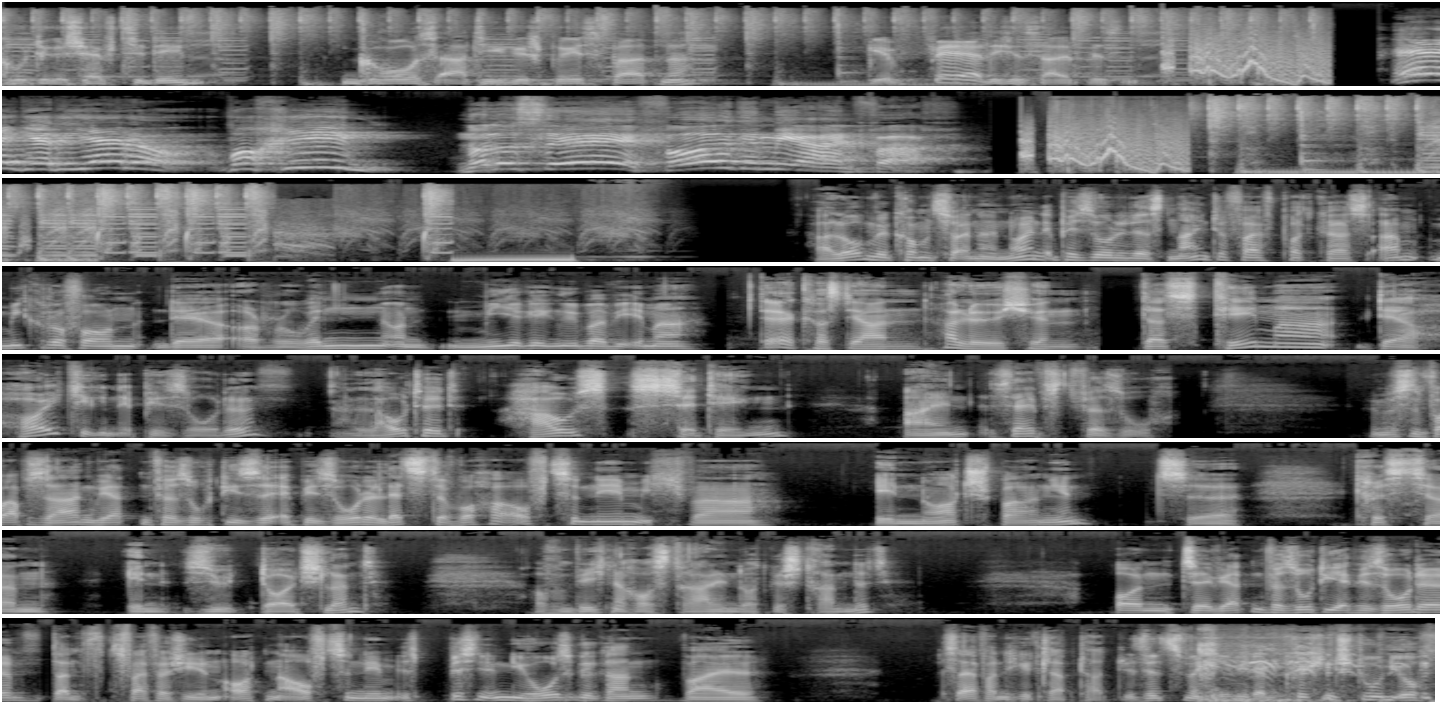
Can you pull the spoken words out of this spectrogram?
Gute Geschäftsideen? Großartige Gesprächspartner? Gefährliches Halbwissen. Hey, Guerriero, wohin? No lo sé, folge mir einfach. Hallo und willkommen zu einer neuen Episode des 9 to 5 Podcasts am Mikrofon der Ruin und mir gegenüber wie immer der Christian. Hallöchen. Das Thema der heutigen Episode lautet House Sitting, ein Selbstversuch. Wir müssen vorab sagen, wir hatten versucht, diese Episode letzte Woche aufzunehmen. Ich war in Nordspanien, und, äh, Christian in Süddeutschland, auf dem Weg nach Australien dort gestrandet. Und äh, wir hatten versucht, die Episode dann zwei verschiedenen Orten aufzunehmen. Ist bisschen in die Hose gegangen, weil es einfach nicht geklappt hat. Jetzt sitzen wir hier wieder im Küchenstudio.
